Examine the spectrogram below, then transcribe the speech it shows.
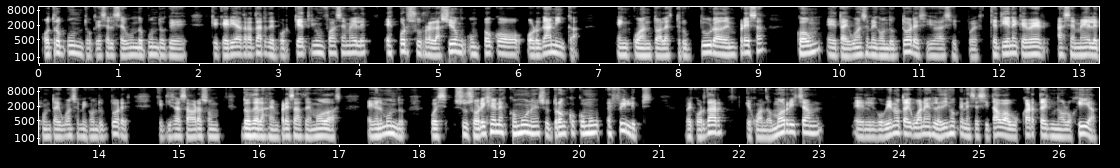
otro punto, que es el segundo punto que, quería tratar de por qué triunfa ASML, es por su relación un poco orgánica en cuanto a la estructura de empresa con eh, Taiwan Semiconductores. Y iba a decir, pues, ¿qué tiene que ver ASML con Taiwan Semiconductores? Que quizás ahora son dos de las empresas de modas en el mundo. Pues sus orígenes comunes, su tronco común es Philips. Recordar que cuando Morrison el gobierno taiwanés le dijo que necesitaba buscar tecnología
